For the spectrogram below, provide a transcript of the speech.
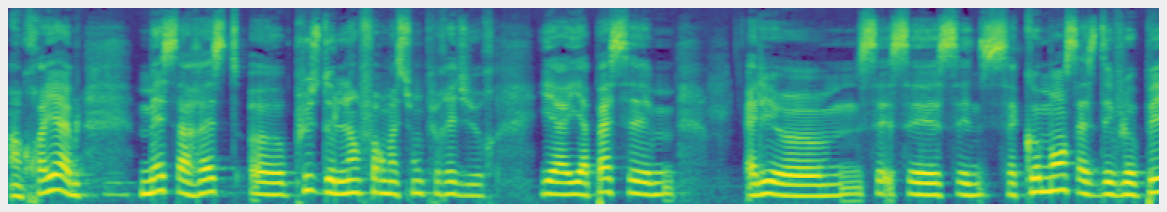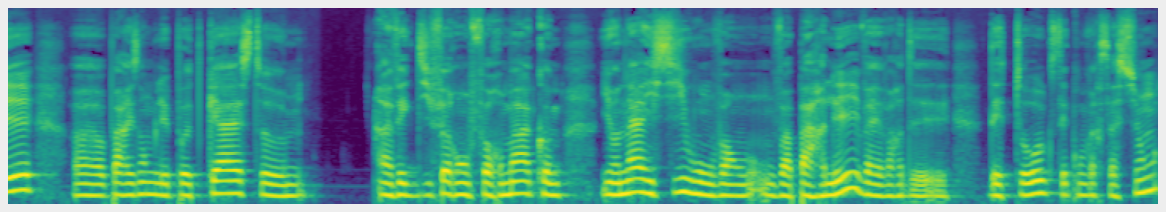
incroyable. Mm. Mais ça reste euh, plus de l'information pure et dure. Il n'y a, a, pas ces... Allez, euh, ça commence à se développer. par exemple, les podcasts avec différents formats, comme il y en a ici où on va, on va parler, il va y avoir des, des talks, des conversations,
